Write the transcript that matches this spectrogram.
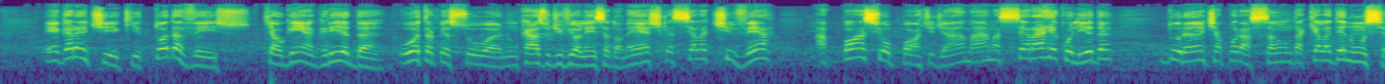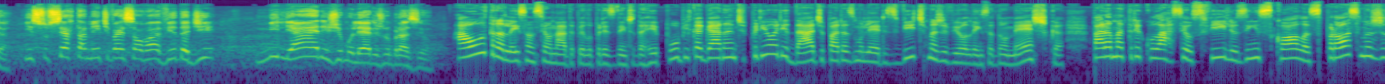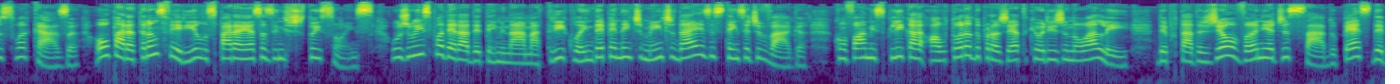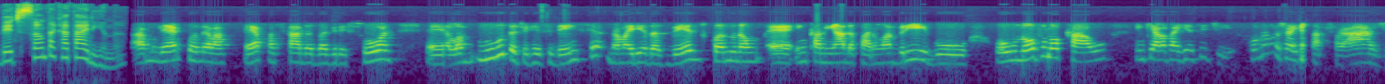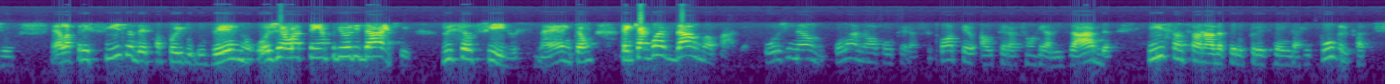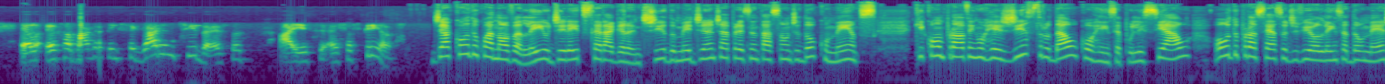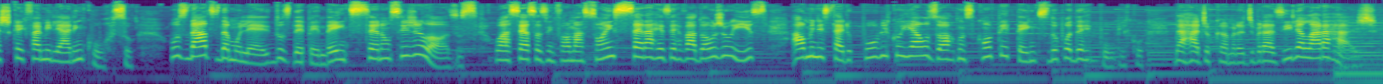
é garantir que toda vez que alguém agrida outra pessoa num caso de violência doméstica, se ela tiver a posse ou porte de arma, a arma será recolhida durante a apuração daquela denúncia. Isso certamente vai salvar a vida de milhares de mulheres no Brasil. A outra lei sancionada pelo presidente da República garante prioridade para as mulheres vítimas de violência doméstica para matricular seus filhos em escolas próximas de sua casa ou para transferi-los para essas instituições. O juiz poderá determinar a matrícula independentemente da existência de vaga, conforme explica a autora do projeto que originou a lei, deputada Geovânia de Sá, do PSDB de Santa Catarina. A mulher, quando ela é afastada do agressor, ela muda de residência, na maioria das vezes, quando não é encaminhada para um abrigo ou um novo local em que ela vai residir. Como ela já está frágil, ela precisa desse apoio do governo, hoje ela tem a prioridade dos seus filhos, né? Então, tem que aguardar uma vaga. Hoje não, com a nova alteração, com a alteração realizada e sancionada pelo presidente da República, ela, essa vaga tem que ser garantida essas, a, esse, a essas crianças. De acordo com a nova lei, o direito será garantido mediante a apresentação de documentos que comprovem o registro da ocorrência policial ou do processo de violência doméstica e familiar em curso. Os dados da mulher e dos dependentes serão sigilosos. O acesso às informações será reservado ao juiz, ao Ministério Público e aos órgãos competentes do Poder Público. Da Rádio Câmara de Brasília, Lara Raj.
